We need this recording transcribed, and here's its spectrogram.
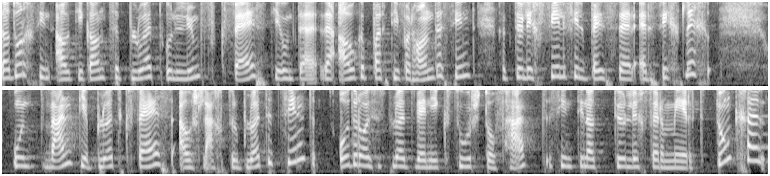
Dadurch sind auch die ganzen Blut- und Lymphgefäße, die unter der Augenpartie vorhanden sind, natürlich viel, viel besser ersichtlich. Und wenn die Blutgefäße auch schlecht durchblutet sind oder unser Blut wenig Sauerstoff hat, sind die natürlich vermehrt dunkel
